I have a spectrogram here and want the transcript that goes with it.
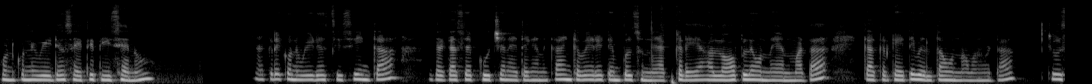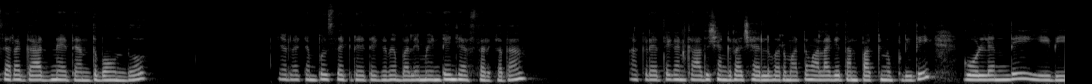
కొన్ని కొన్ని వీడియోస్ అయితే తీశాను. అక్కడే కొన్ని వీడియోస్ తీసి ఇంకా అక్కడ కాసేపు కూర్చొని అయితే కనుక ఇంకా వేరే టెంపుల్స్ ఉన్నాయి. అక్కడే ఆ లోపలే ఉన్నాయన్నమాట. ఇంకా అక్కడికైతే వెళ్తూ ఉన్నాం అనమాట చూసారా గార్డెన్ అయితే ఎంత బాగుందో. ఇలా టెంపుల్స్ దగ్గర అయితే కనుక భలే మెయింటైన్ చేస్తారు కదా. అక్కడైతే కనుక ఆది శంకరాచార్యుల వారి మఠం అలాగే తన పక్కన ఇప్పుడు ఇది గోల్డెన్ది ఇది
